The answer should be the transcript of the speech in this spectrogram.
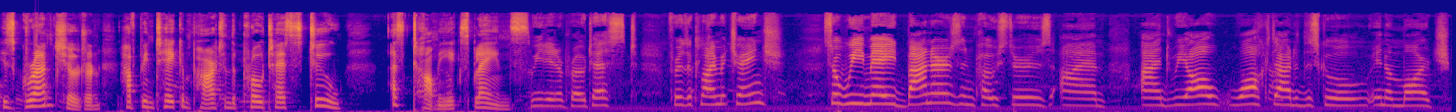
His grandchildren have been taking part in the protests too, as Tommy explains. We did a protest for the climate change. So we made banners and posters, um, and we all walked out of the school in a march,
